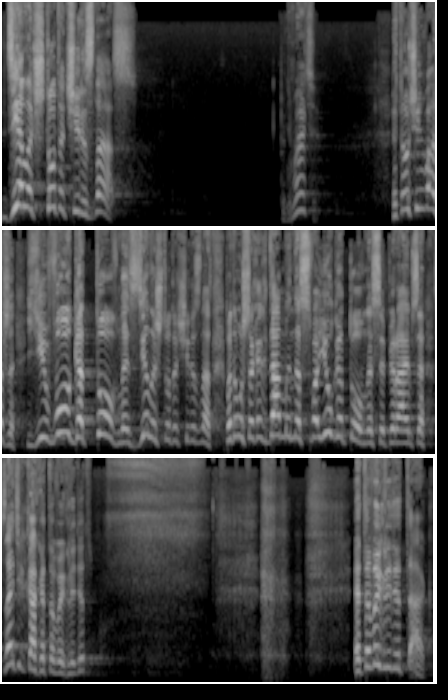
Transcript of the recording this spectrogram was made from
делать что-то через нас. Понимаете? Это очень важно. Его готовность сделать что-то через нас. Потому что когда мы на свою готовность опираемся, знаете, как это выглядит? Это выглядит так.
